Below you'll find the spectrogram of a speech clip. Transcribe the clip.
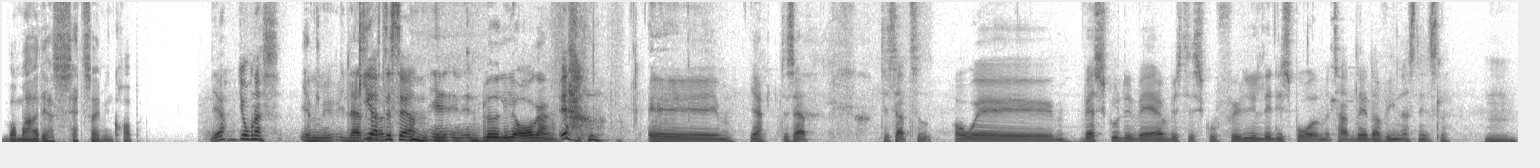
hvor meget det har sat sig i min krop. Ja. Jonas, Jamen, lad os Giv os dessert. En, en, en blød lille overgang. ja. Øh, ja, dessert. Desserttid. Og øh, hvad skulle det være, hvis det skulle følge lidt i sporet med tarteletter, vin og snitsel? Mm.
